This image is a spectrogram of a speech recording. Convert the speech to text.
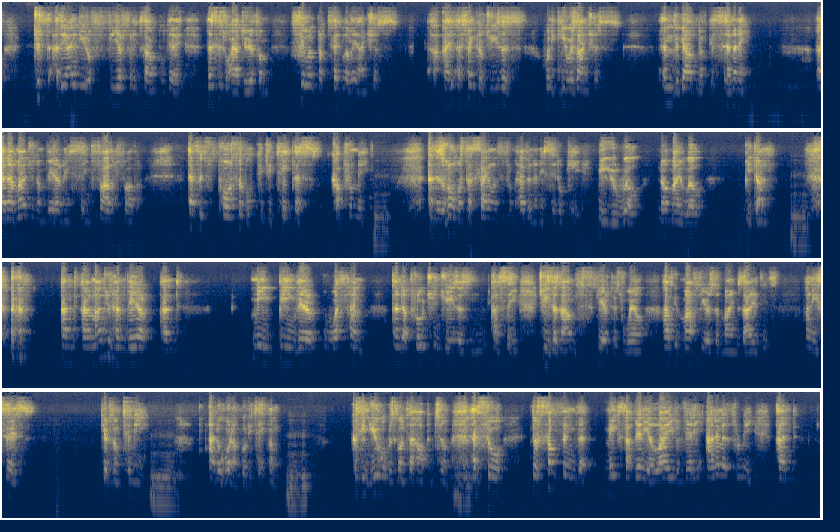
just the idea of fear, for example, Derek, this is what I do if I'm feeling particularly anxious. I, I think of Jesus when he was anxious in the Garden of Gethsemane. And I imagine him there and he's saying, Father, Father, if it's possible, could you take this cup from me? Mm-hmm. And there's almost a silence from heaven, and he said, Okay, may your will, not my will, be done. Mm-hmm. and I imagine him there and me being there with him and approaching Jesus. And I say, Jesus, I'm scared as well. I've got my fears and my anxieties. And he says, Give them to me. Mm-hmm. I know where I'm going to take them mm-hmm. because he knew what was going to happen to him. Mm-hmm. And so there's something that makes that very alive and very animate for me. And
